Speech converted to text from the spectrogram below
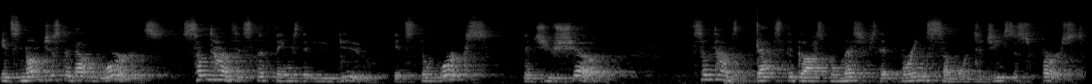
it's not just about words. Sometimes it's the things that you do, it's the works that you show. Sometimes that's the gospel message that brings someone to Jesus first,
